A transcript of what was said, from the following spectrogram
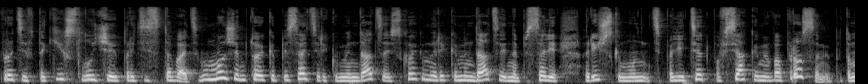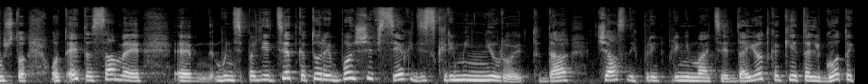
против таких случаев протестовать. Мы можем только писать рекомендации. Сколько мы рекомендаций написали Рижскому муниципалитету по всякими вопросами, потому что вот это самый э, муниципалитет, который больше всех дискриминирует да, частных предпринимателей, дает какие-то льготы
